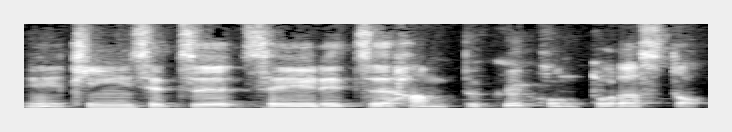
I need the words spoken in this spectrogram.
えー近接、整列、反復、コントラスト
